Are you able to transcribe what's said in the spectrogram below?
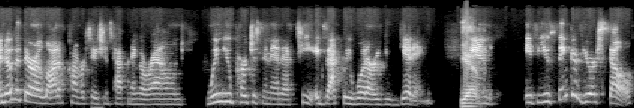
I know that there are a lot of conversations happening around when you purchase an NFT, exactly what are you getting? Yeah. And if you think of yourself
